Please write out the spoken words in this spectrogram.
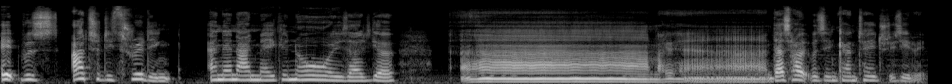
it was utterly thrilling. And then I'd make a noise. I'd go, ah, like, ah. that's how it was in Cantatory Theatre.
